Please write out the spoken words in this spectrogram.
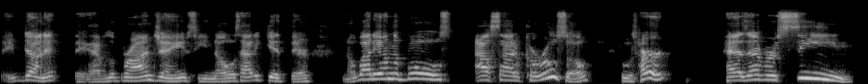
they've done it. They have LeBron James. He knows how to get there. Nobody on the Bulls outside of Caruso, who's hurt, has ever seen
